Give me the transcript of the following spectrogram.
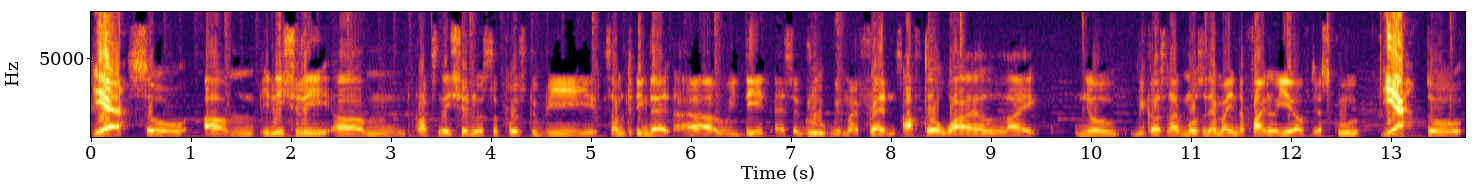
Yeah. So, um, initially, um, Thugs Nation was supposed to be something that uh, we did as a group with my friends. After a while, like you know, because like most of them are in the final year of their school. Yeah. So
